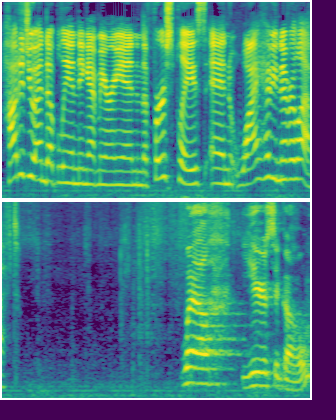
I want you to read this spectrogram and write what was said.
How did you end up landing at Marian in the first place, and why have you never left? Well, years ago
